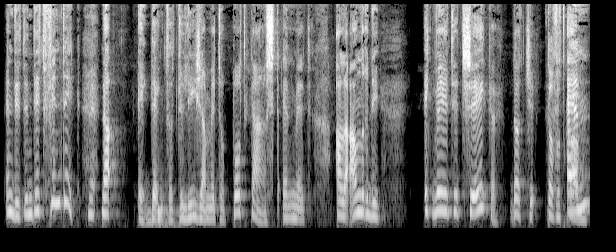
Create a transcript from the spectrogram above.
en dit en dit vind ik. Ja. Nou, ik denk dat Lisa met haar podcast en met alle anderen die... Ik weet het zeker. Dat, je, dat het kan. En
